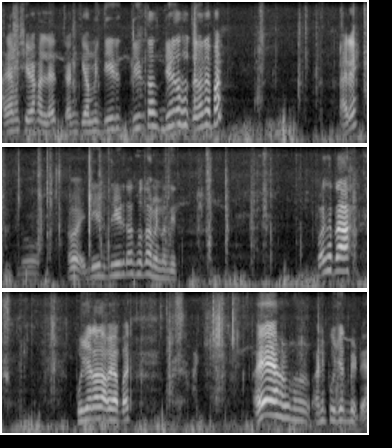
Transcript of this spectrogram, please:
आणि आम्ही शिव्या खाल्ल्या आहेत. कारण की आम्ही दीड दीड तास दीड तास होते ना ते पण? अरे? होय दीड दीड तास होतो आम्ही नदीत. बस आता. पूजेला जाऊया आपण. ए हळूहळू. आणि पूजेत भेटूया.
